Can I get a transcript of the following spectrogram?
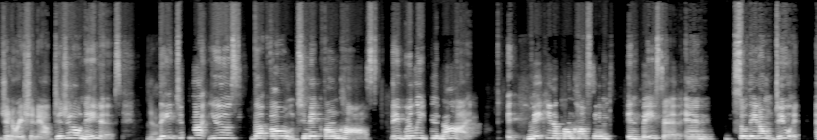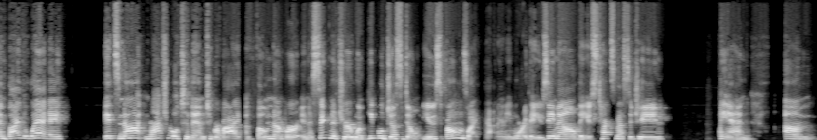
generation now, digital natives. Yeah. They do not use the phone to make phone calls. They really do not. It, making a phone call seems invasive, and so they don't do it. And by the way, it's not natural to them to provide a phone number in a signature when people just don't use phones like that anymore. They use email, they use text messaging. And um,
